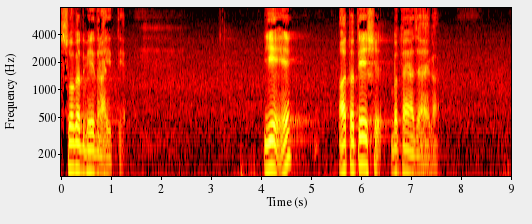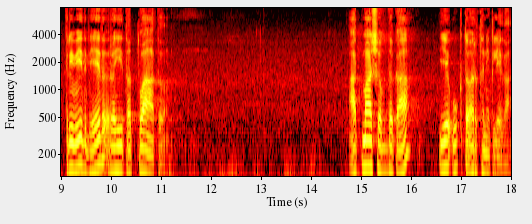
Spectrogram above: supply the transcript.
स्वगत भेद राहित्य। ये अततेश बताया जाएगा। त्रिविध भेद रहितत्वात। आत्मा शब्द का ये उक्त अर्थ निकलेगा।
